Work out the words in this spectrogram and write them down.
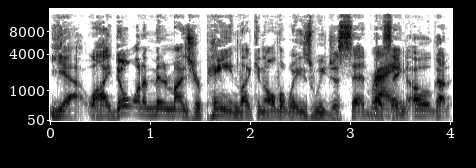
Yeah. Well, I don't want to minimize your pain, like in all the ways we just said by saying, oh, God.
